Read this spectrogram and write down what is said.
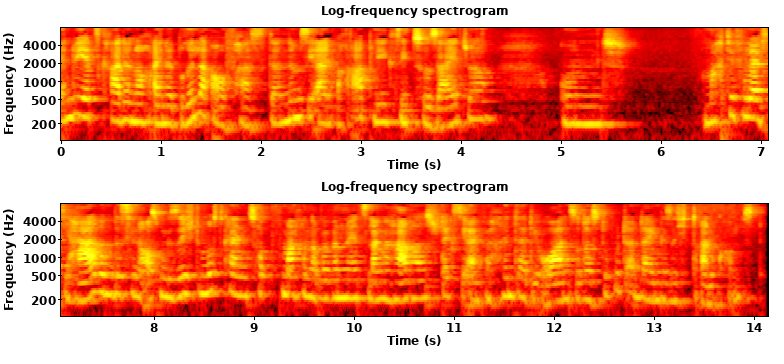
Wenn du jetzt gerade noch eine Brille auf hast, dann nimm sie einfach ab, leg sie zur Seite und mach dir vielleicht die Haare ein bisschen aus dem Gesicht. Du musst keinen Zopf machen, aber wenn du jetzt lange Haare hast, steck sie einfach hinter die Ohren, sodass du gut an dein Gesicht drankommst.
